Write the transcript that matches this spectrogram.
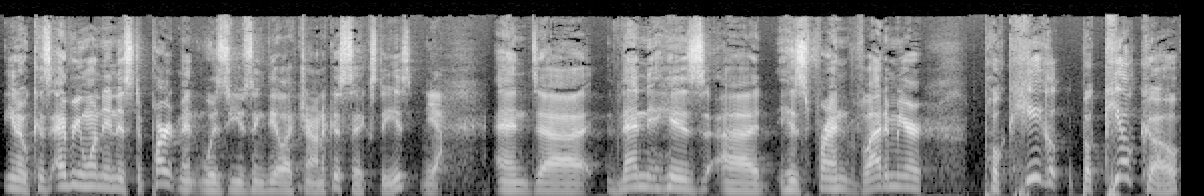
you know because everyone in his department was using the Elektronika 60s. Yeah. and uh, then his uh, his friend Vladimir Pokil- Pokhilko.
